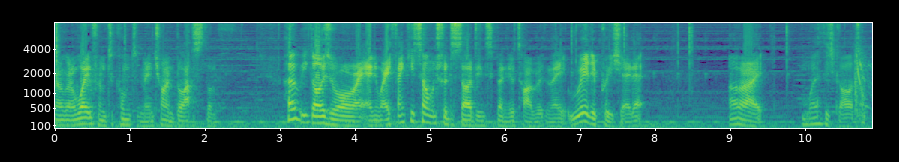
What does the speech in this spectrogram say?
I'm going to wait for them to come to me and try and blast them. Hope you guys are alright anyway. Thank you so much for deciding to spend your time with me. Really appreciate it. Alright. Where are these guards? Around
